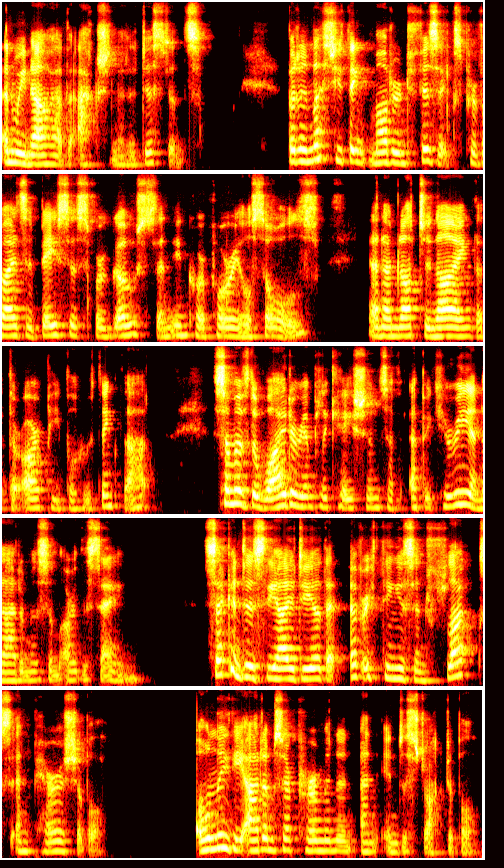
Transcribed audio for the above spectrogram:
And we now have action at a distance. But unless you think modern physics provides a basis for ghosts and incorporeal souls, and I'm not denying that there are people who think that, some of the wider implications of Epicurean atomism are the same. Second is the idea that everything is in flux and perishable. Only the atoms are permanent and indestructible.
